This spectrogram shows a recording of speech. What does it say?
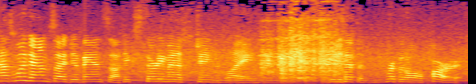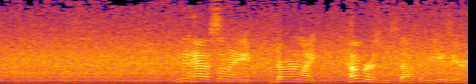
Now, it's one downside to a bandsaw. It takes 30 minutes to change a blade. You just have to rip it all apart. If it didn't have so many darn, like, covers and stuff, it'd be easier.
